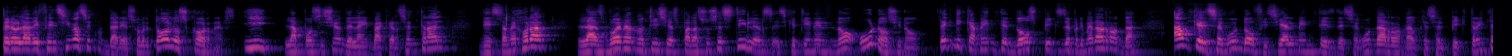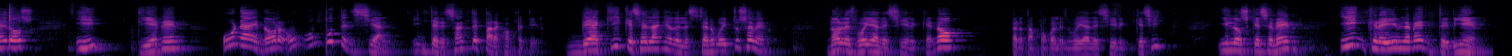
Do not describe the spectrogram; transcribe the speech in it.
Pero la defensiva secundaria, sobre todo los corners y la posición de linebacker central, necesita mejorar. Las buenas noticias para sus Steelers es que tienen no uno, sino técnicamente dos picks de primera ronda, aunque el segundo oficialmente es de segunda ronda, aunque es el pick 32, y tienen una un potencial interesante para competir. De aquí que sea el año del Stairway to Seven, no les voy a decir que no, pero tampoco les voy a decir que sí. Y los que se ven increíblemente bien,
